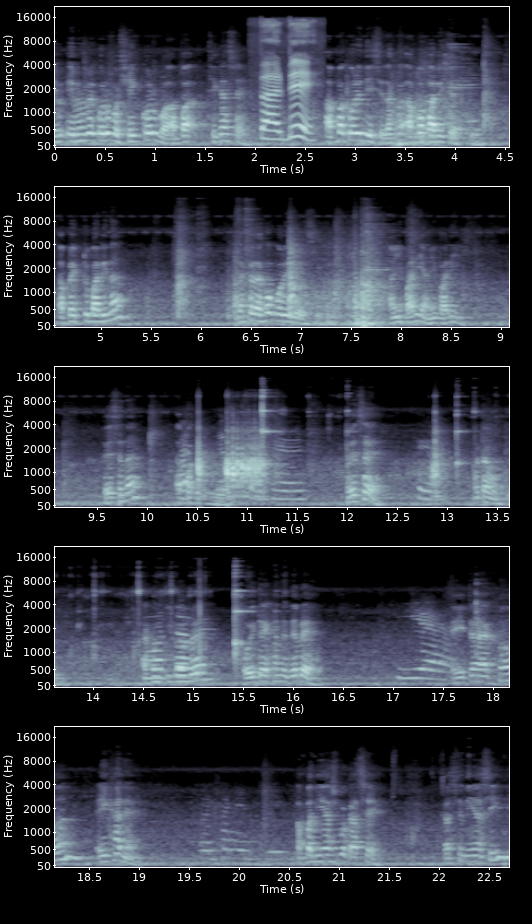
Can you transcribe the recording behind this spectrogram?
এভাবে করব সেই করব। আপা ঠিক আছে? পারবে? আপা করে দিয়েছি দেখো আপা বাড়িতে একটু। আপা একটু পারি না? দেখো দেখো করে দিয়েছি। আমি পারি আমি পারি। হয়েছে না? আপা করে দিয়েছি। হ্যাঁ হয়েছে? হ্যাঁ মোটামুটি। এখন কি করবে? ওইটা এখানে দেবে? ইয়ে এইটা এখন এইখানে। ওইখানে দিই আপা নিয়ে আসব কাছে। কাছে নিয়ে আসি।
